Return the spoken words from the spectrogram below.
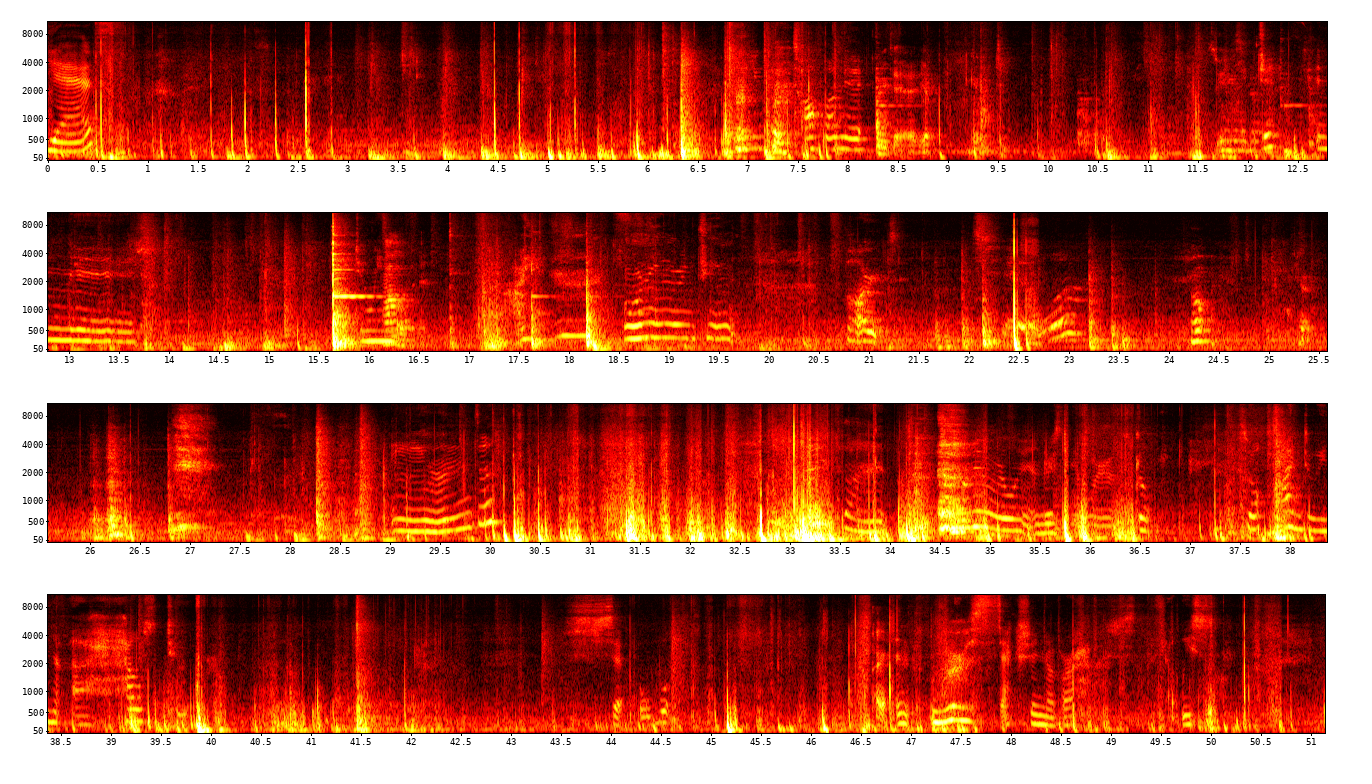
Yes. Did you put top on it? We did, yep. So finished doing All of it. my morning routine part two. Oh. And I thought I didn't really understand where I was going. So I'm doing a house tour. So, uh, the first section of our house that we saw,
